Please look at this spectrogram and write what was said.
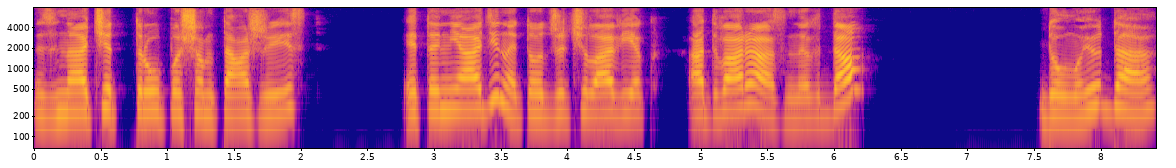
Значит, труп и шантажист — это не один и тот же человек, а два разных, да? Думаю, да.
